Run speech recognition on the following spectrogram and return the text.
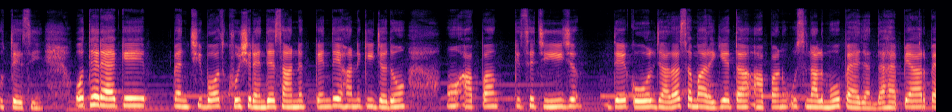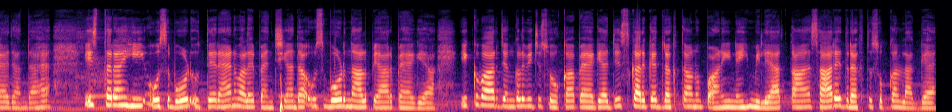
ਉੱਤੇ ਸੀ। ਉੱਥੇ ਰਹਿ ਕੇ ਪੰਛੀ ਬਹੁਤ ਖੁਸ਼ ਰਹਿੰਦੇ ਸਨ। ਕਹਿੰਦੇ ਹਨ ਕਿ ਜਦੋਂ ਉਹ ਆਪਾਂ ਕਿਸੇ ਚੀਜ਼ ਦੇ ਕੋਲ ਜ਼ਿਆਦਾ ਸਮਾਂ ਰਹੀਏ ਤਾਂ ਆਪਾਂ ਨੂੰ ਉਸ ਨਾਲ ਮੋਹ ਪੈ ਜਾਂਦਾ ਹੈ, ਪਿਆਰ ਪੈ ਜਾਂਦਾ ਹੈ। ਇਸ ਤਰ੍ਹਾਂ ਹੀ ਉਸ ਬੋਰਡ ਉੱਤੇ ਰਹਿਣ ਵਾਲੇ ਪੰਛੀਆਂ ਦਾ ਉਸ ਬੋਰਡ ਨਾਲ ਪਿਆਰ ਪੈ ਗਿਆ। ਇੱਕ ਵਾਰ ਜੰਗਲ ਵਿੱਚ ਸੋਕਾ ਪੈ ਗਿਆ, ਜਿਸ ਕਰਕੇ ਦਰਖਤਾਂ ਨੂੰ ਪਾਣੀ ਨਹੀਂ ਮਿਲਿਆ ਤਾਂ ਸਾਰੇ ਦਰਖਤ ਸੁੱਕਣ ਲੱਗ ਗਏ।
